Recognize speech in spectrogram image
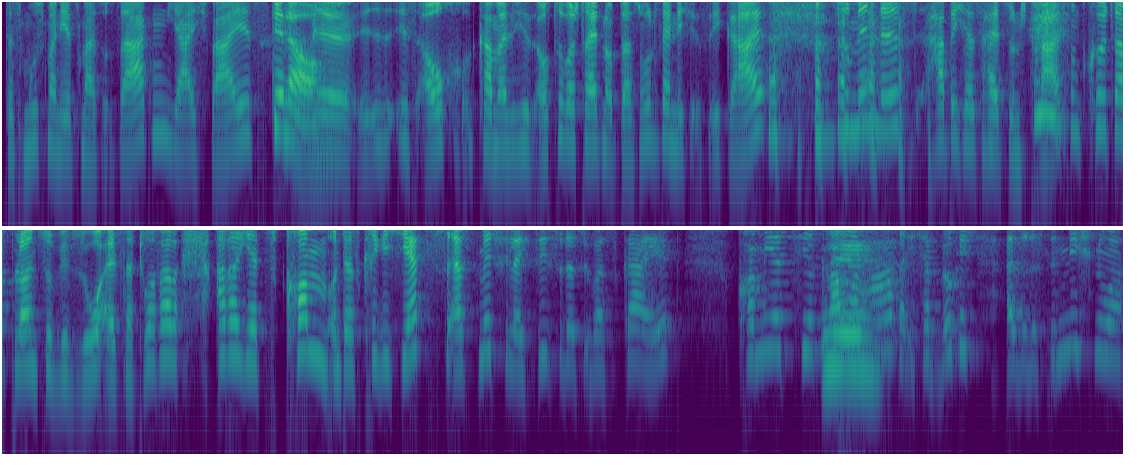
Das muss man jetzt mal so sagen. Ja, ich weiß. Genau. Äh, ist, ist auch, kann man sich jetzt auch drüber streiten, ob das notwendig ist, egal. Zumindest habe ich es halt so ein Straßenköterblond sowieso als Naturfarbe. Aber jetzt komm, und das kriege ich jetzt zuerst mit, vielleicht siehst du das über Skype. Komm jetzt hier graue Nee. Haare. Ich habe wirklich, also das sind nicht nur,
